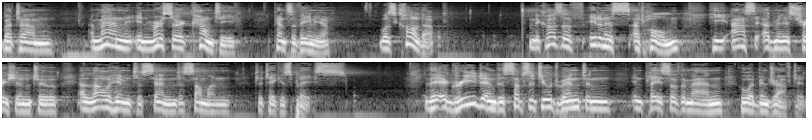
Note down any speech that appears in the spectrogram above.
But um, a man in Mercer County, Pennsylvania, was called up. And because of illness at home, he asked the administration to allow him to send someone to take his place. They agreed, and the substitute went in, in place of the man who had been drafted.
